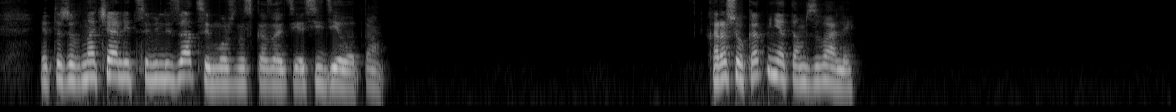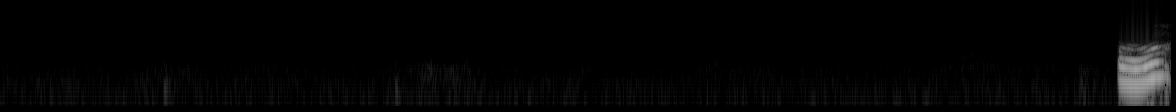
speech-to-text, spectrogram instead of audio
Это же в начале цивилизации, можно сказать, я сидела там. Хорошо, как меня там звали? О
